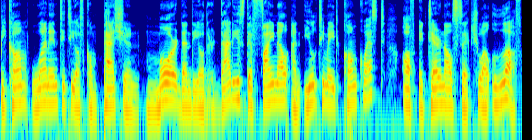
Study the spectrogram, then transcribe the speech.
become one entity of compassion more than the other. That is the final and ultimate conquest of eternal sexual love.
